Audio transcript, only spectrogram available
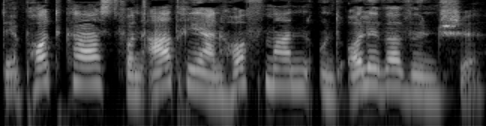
der Podcast von Adrian Hoffmann und Oliver Wünsche.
